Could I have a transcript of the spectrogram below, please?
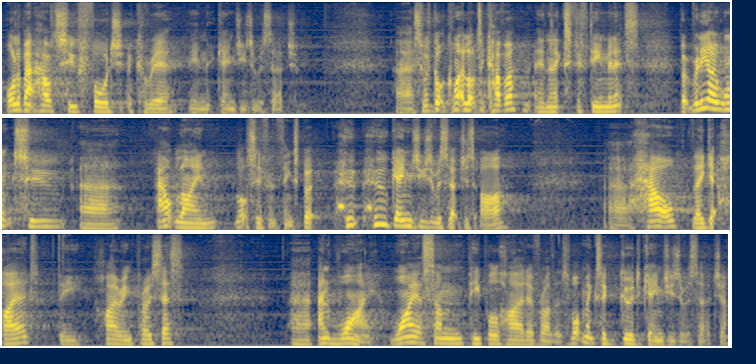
all about how to forge a career in games user research. Uh, so we've got quite a lot to cover in the next 15 minutes, but really I want to uh, outline lots of different things. But who, who games user researchers are, uh, how they get hired, the hiring process, uh, and why. Why are some people hired over others? What makes a good games user researcher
